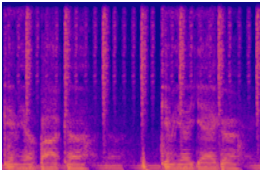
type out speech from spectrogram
Give me a vodka. Give me a Jaeger.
